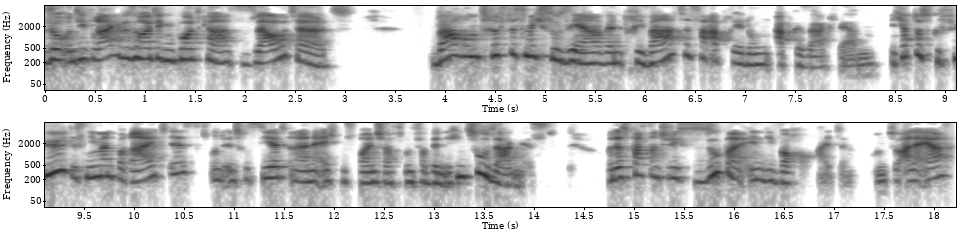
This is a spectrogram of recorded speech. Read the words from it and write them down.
so, und die Frage des heutigen Podcasts lautet, warum trifft es mich so sehr, wenn private Verabredungen abgesagt werden? Ich habe das Gefühl, dass niemand bereit ist und interessiert an einer echten Freundschaft und verbindlichen Zusagen ist. Und das passt natürlich super in die Woche heute. Und zuallererst,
